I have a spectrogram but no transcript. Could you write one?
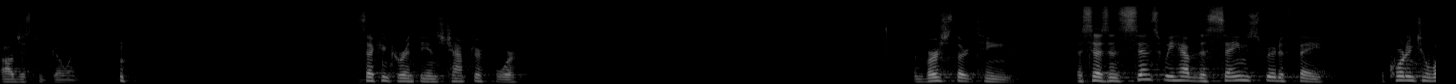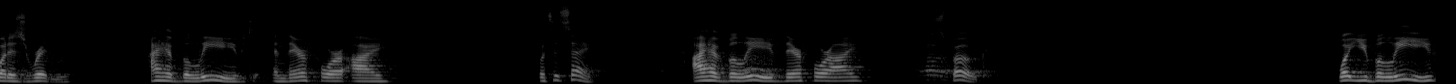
I'll just keep going. Second Corinthians chapter 4. And verse 13. It says, And since we have the same spirit of faith, according to what is written, I have believed, and therefore I. What's it say? I have believed, therefore I spoke. What you believe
